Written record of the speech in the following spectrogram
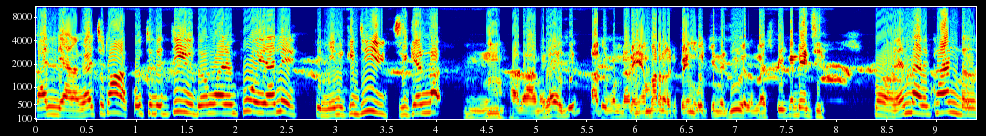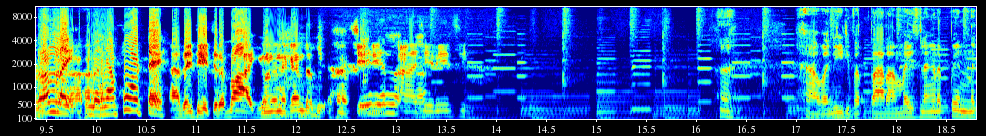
കല്യാണം കഴിച്ചിട്ട് ആ കൊച്ചിന്റെ ജീവിതം എങ്ങാനും പോയാലേ പിന്നെ എനിക്ക് ജീവിച്ചിരിക്കണ്ട. അതാണ് കാര്യം. അതുകൊണ്ടാണ് ഞാൻ പറഞ്ഞത്. ഒരു പെൺകൊച്ചിന്റെ ജീവിതം നശിപ്പിക്കണ്ടേ ചേച്ചി. മോനെ എന്തായാലും കണ്ടത് നന്നായി. എന്നാ ഞാൻ പോട്ടെ. അതെ ചേച്ചിയുടെ ഭാഗ്യമാണ് എന്നെ കണ്ടത്. ശരി. ചേച്ചി. അവൻ ഇരുപത്തി ആറാം വയസ്സിൽ അങ്ങനെ പെണ്ണ്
